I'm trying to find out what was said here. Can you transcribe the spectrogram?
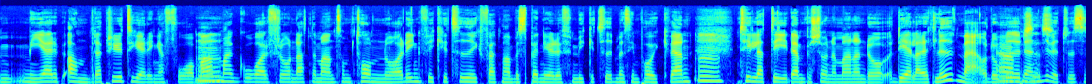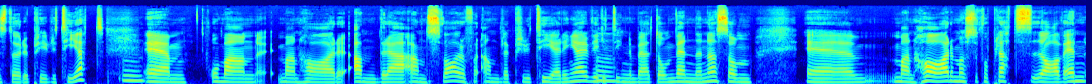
mer andra prioriteringar får man. Mm. Man går från att när man som tonåring fick kritik för att man spenderade för mycket tid med sin pojkvän till att det är den personen man ändå delar ett liv med och då Ja, blir den precis. givetvis en större prioritet. Mm. Ehm, och man, man har andra ansvar och får andra prioriteringar vilket Mm. innebär att de vännerna som ehm, man har måste få plats i av en,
